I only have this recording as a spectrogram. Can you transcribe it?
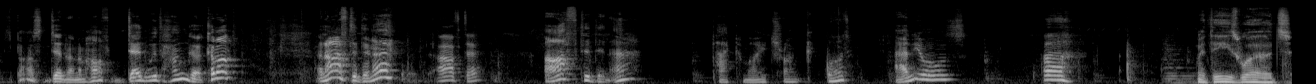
It's past dinner and I'm half dead with hunger. Come on! And after dinner, After? after dinner, pack my trunk. What? And yours. Ah. With these words,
